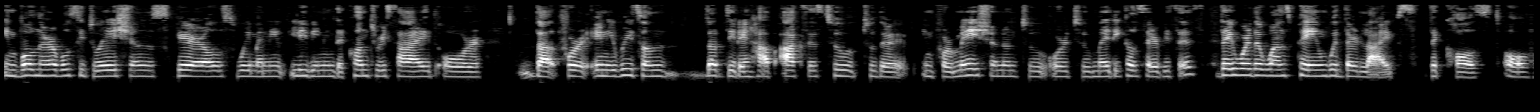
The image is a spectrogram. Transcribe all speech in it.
in vulnerable situations, girls, women living in the countryside or that for any reason that didn't have access to to the information and to or to medical services they were the ones paying with their lives the cost of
